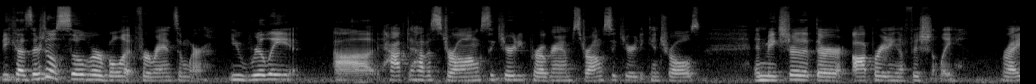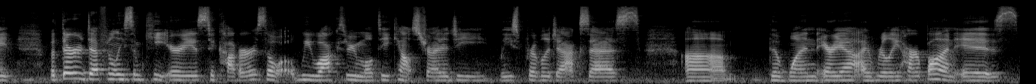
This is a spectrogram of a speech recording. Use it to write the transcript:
because there's no silver bullet for ransomware you really uh, have to have a strong security program strong security controls and make sure that they're operating efficiently right but there are definitely some key areas to cover so we walk through multi-account strategy least privilege access um, the one area i really harp on is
